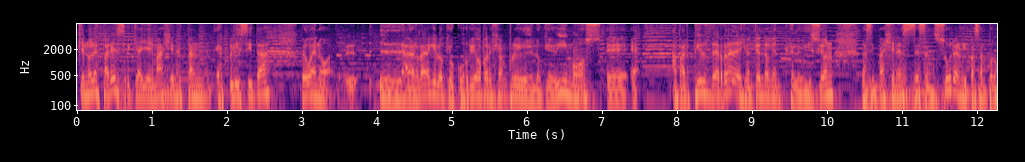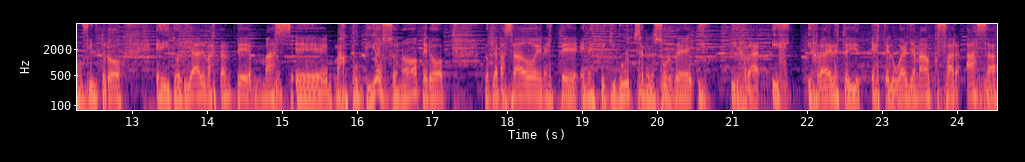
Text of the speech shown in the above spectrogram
que no les parece que haya imágenes tan explícitas, pero bueno, la verdad que lo que ocurrió, por ejemplo, y lo que vimos eh, a partir de redes, yo entiendo que en televisión las imágenes se censuran y pasan por un filtro editorial bastante más, eh, más puntilloso, ¿no? Pero lo que ha pasado en este, en este kibutz en el sur de Israel, este, este lugar llamado Kfar Asa,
